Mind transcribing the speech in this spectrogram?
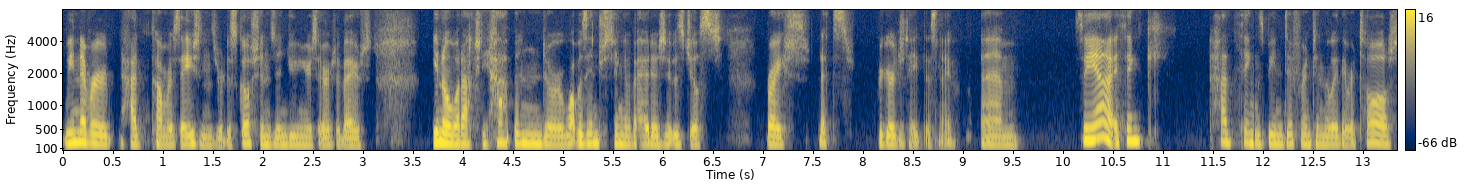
We never had conversations or discussions in junior cert about, you know, what actually happened or what was interesting about it. It was just right. Let's regurgitate this now. Um, so yeah, I think had things been different in the way they were taught,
